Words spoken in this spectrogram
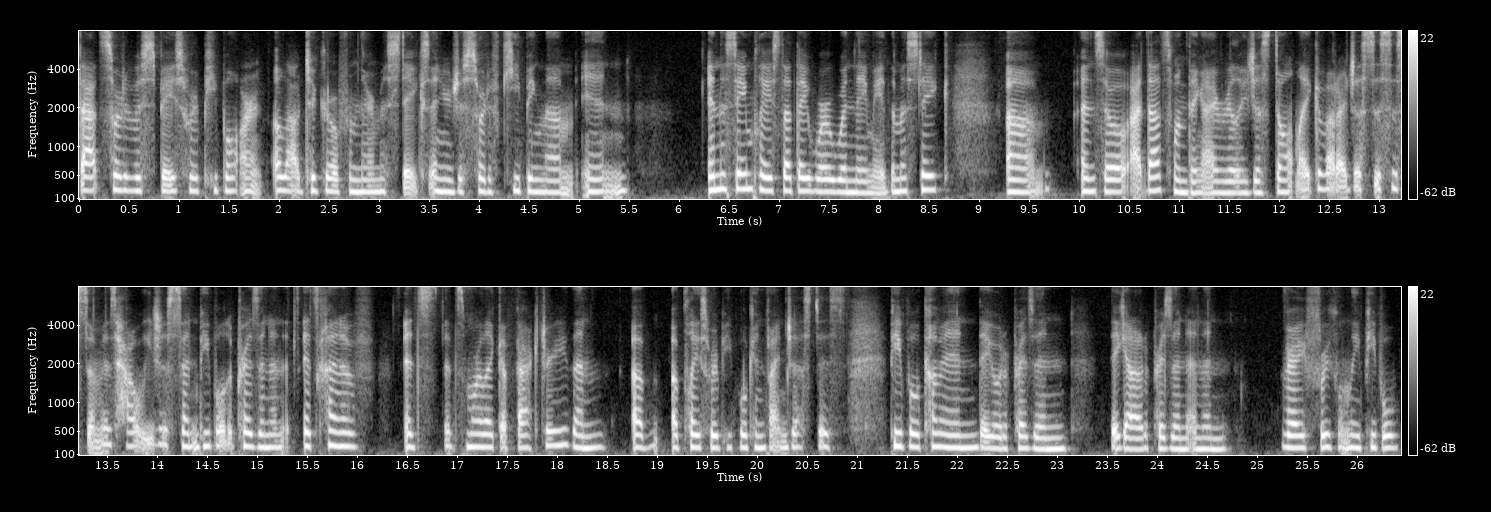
That's sort of a space where people aren't allowed to grow from their mistakes, and you're just sort of keeping them in in the same place that they were when they made the mistake. Um, and so that's one thing I really just don't like about our justice system is how we just send people to prison, and it's, it's kind of it's it's more like a factory than a, a place where people can find justice. People come in, they go to prison, they get out of prison, and then very frequently people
